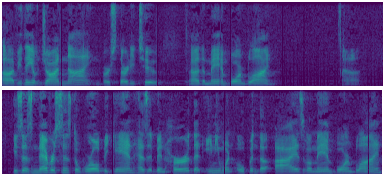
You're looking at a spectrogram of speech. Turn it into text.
Uh, if you think of John 9, verse 32, uh, the man born blind. Uh, he says, Never since the world began has it been heard that anyone opened the eyes of a man born blind.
